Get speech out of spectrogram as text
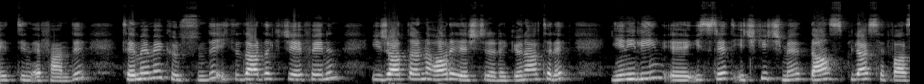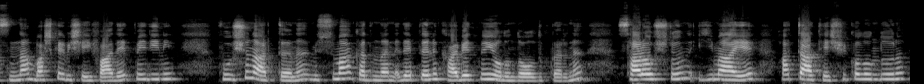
Ziyaettin Efendi, TMM kürsüsünde iktidardaki CHP'nin icraatlarını ağır eleştirerek yönelterek yeniliğin e, isret, içki içme, dans, plaj sefasından başka bir şey ifade etmediğini, fuhuşun arttığını, Müslüman kadınların edeplerini kaybetme yolunda olduklarını, sarhoşluğun himaye hatta teşvik olunduğunu,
